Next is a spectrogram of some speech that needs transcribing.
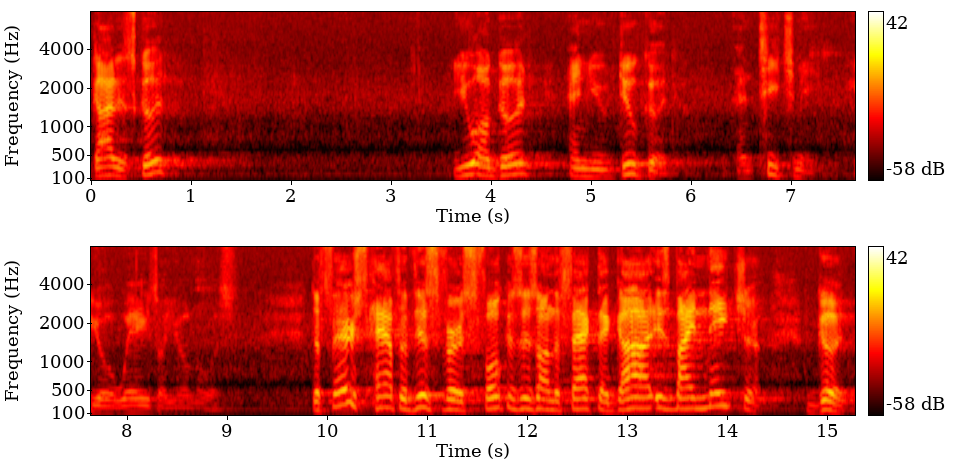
God is good. You are good and you do good, and teach me your ways or your laws. The first half of this verse focuses on the fact that God is by nature good.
